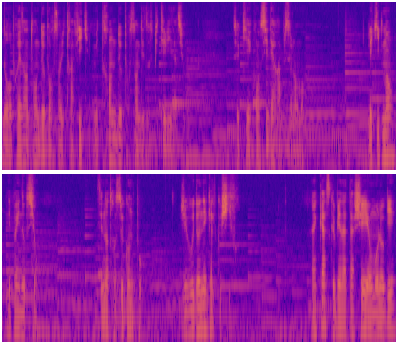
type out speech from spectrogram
Nous représentons 2% du trafic, mais 32% des hospitalisations. Ce qui est considérable selon moi. L'équipement n'est pas une option. C'est notre seconde peau. Je vais vous donner quelques chiffres. Un casque bien attaché et homologué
